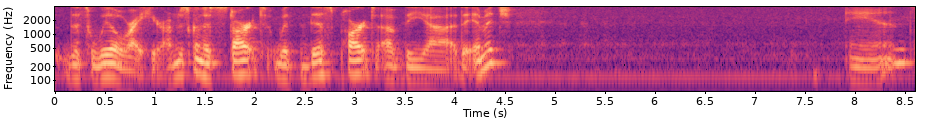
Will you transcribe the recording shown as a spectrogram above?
this wheel right here. I'm just going to start with this part of the uh, the image, and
